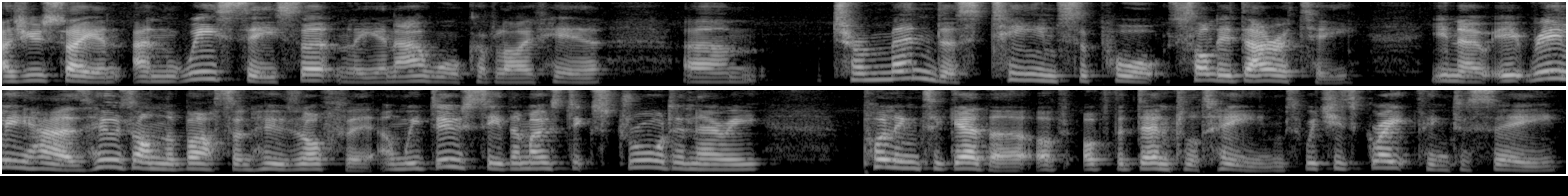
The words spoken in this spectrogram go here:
as you say, and, and we see certainly in our walk of life here, um, tremendous team support, solidarity. You know, it really has who's on the bus and who's off it, and we do see the most extraordinary pulling together of, of the dental teams, which is a great thing to see.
